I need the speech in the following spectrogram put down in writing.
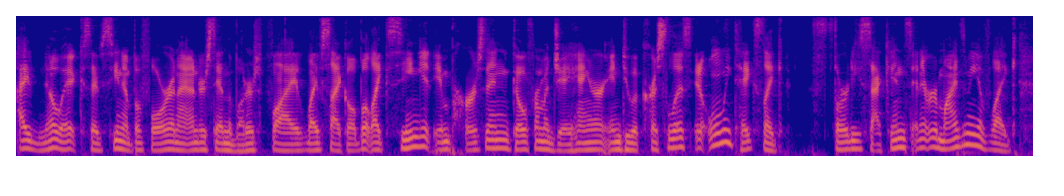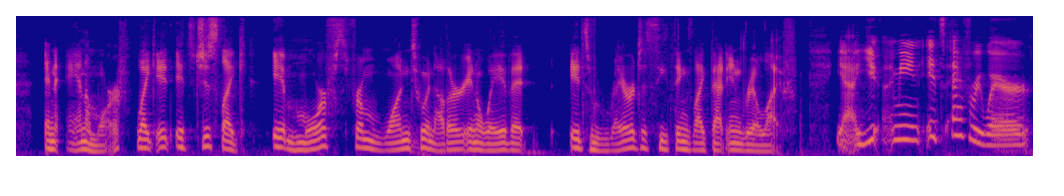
I know it because I've seen it before and I understand the butterfly life cycle, but like seeing it in person go from a J hanger into a chrysalis, it only takes like 30 seconds and it reminds me of like an Animorph. Like it, it's just like it morphs from one to another in a way that it's rare to see things like that in real life. Yeah, you I mean, it's everywhere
